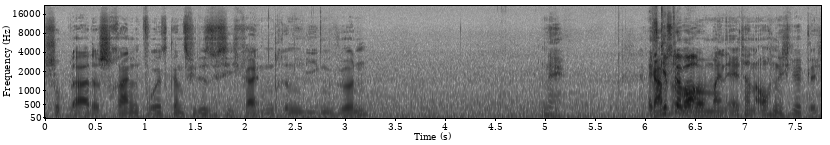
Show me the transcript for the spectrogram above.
Schublade, Schrank, wo jetzt ganz viele Süßigkeiten drin liegen würden. Nee. Es Gab's gibt aber, aber bei meinen Eltern auch nicht wirklich.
